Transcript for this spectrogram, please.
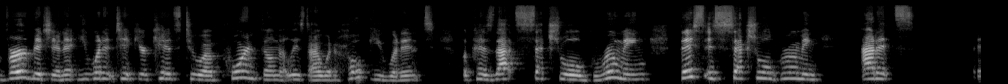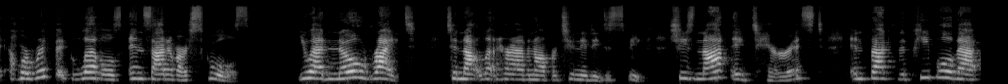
verbiage in it, you wouldn't take your kids to a porn film. At least I would hope you wouldn't, because that's sexual grooming. This is sexual grooming at its horrific levels inside of our schools. You had no right to not let her have an opportunity to speak. She's not a terrorist. In fact, the people that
